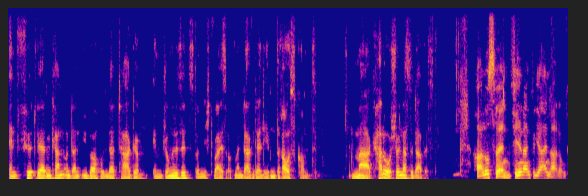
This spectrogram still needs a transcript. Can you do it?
entführt werden kann und dann über 100 Tage im Dschungel sitzt und nicht weiß, ob man da wieder lebend rauskommt. Marc, hallo, schön, dass du da bist. Hallo Sven, vielen Dank für die Einladung.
